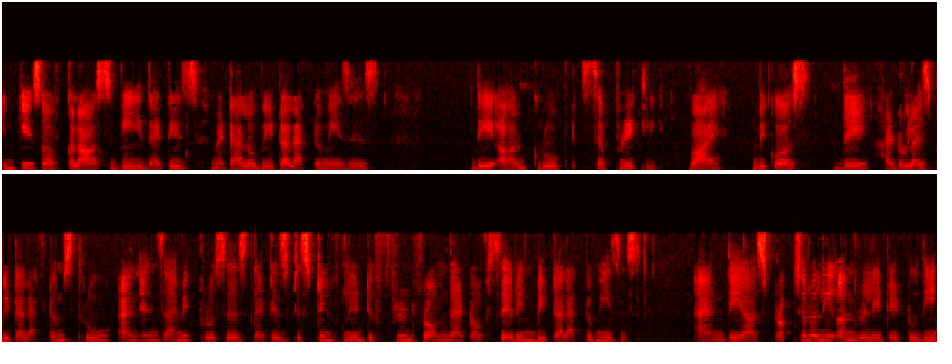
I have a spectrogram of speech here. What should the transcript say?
in case of class B that is metallo-beta lactamases they are grouped separately. Why? Because they hydrolyze beta lactams through an enzymic process that is distinctly different from that of serine beta lactamases and they are structurally unrelated to the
